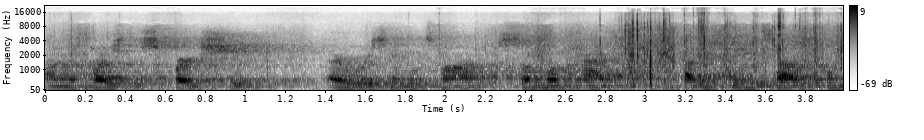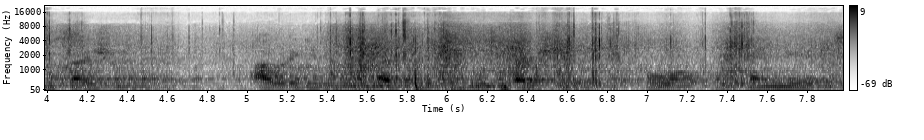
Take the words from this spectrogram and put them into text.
And I post a spreadsheet every single time. Someone had had a detailed conversation with me, I would have given them every single spreadsheet for, for 10 years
